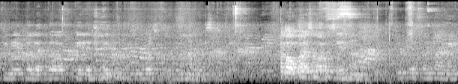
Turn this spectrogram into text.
तिने गळ्यातलं केलेलं आहे. बाहुली पण नाही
